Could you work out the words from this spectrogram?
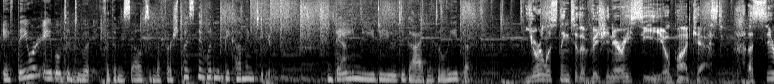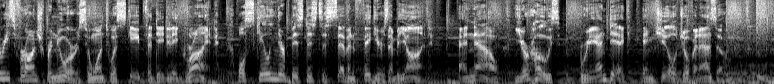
If they were able to do it for themselves in the first place, they wouldn't be coming to you. They need you to guide and to lead them. You're listening to the Visionary CEO Podcast, a series for entrepreneurs who want to escape the day to day grind while scaling their business to seven figures and beyond. And now, your hosts, Brianne Dick and Jill Giovinazzo.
